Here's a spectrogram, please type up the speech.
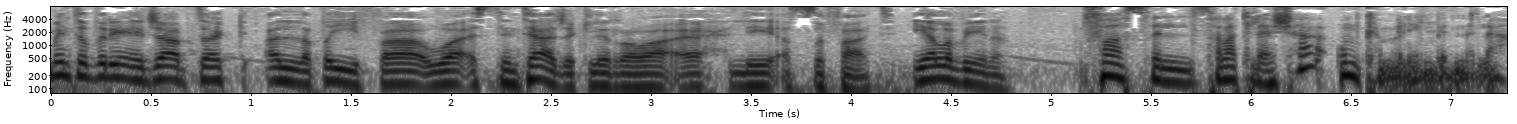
منتظرين إجابتك اللطيفة واستنتاجك للروائح للصفات. يلا بينا. فاصل صلاة العشاء ومكملين بإذن الله.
